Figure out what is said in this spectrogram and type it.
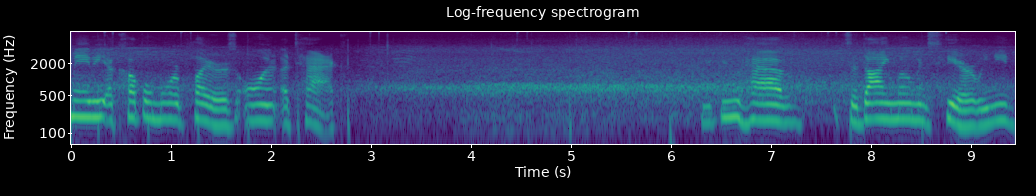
maybe a couple more players on attack. We do have, the dying moments here. We need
